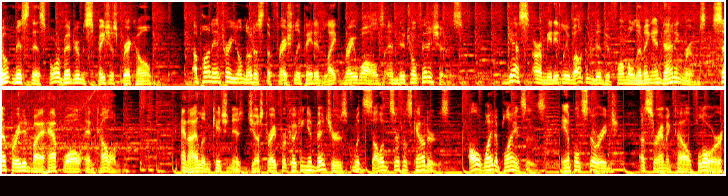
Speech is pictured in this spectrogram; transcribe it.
Don't miss this four bedroom spacious brick home. Upon entry, you'll notice the freshly painted light gray walls and neutral finishes. Guests are immediately welcomed into formal living and dining rooms, separated by a half wall and column. An island kitchen is just right for cooking adventures with solid surface counters, all white appliances, ample storage, a ceramic tile floor,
